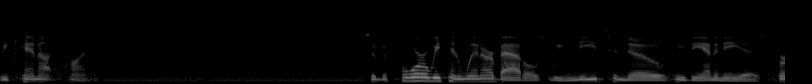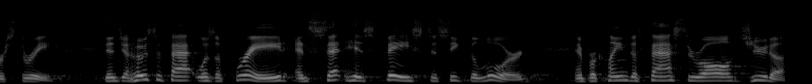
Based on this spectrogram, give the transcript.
We cannot punt. So before we can win our battles, we need to know who the enemy is. Verse 3 Then Jehoshaphat was afraid and set his face to seek the Lord and proclaimed a fast through all Judah.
